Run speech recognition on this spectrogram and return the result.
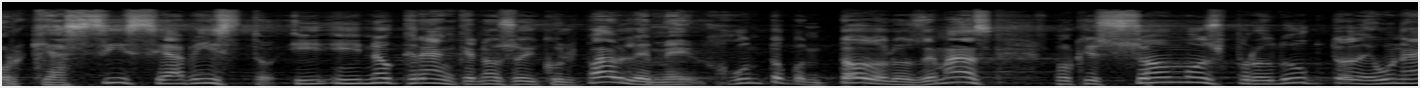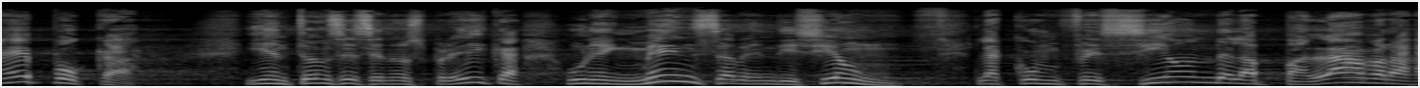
porque así se ha visto. Y, no crean que no soy culpable, me junto con todos los demás, porque somos producto de una época. Y entonces se nos predica una inmensa bendición, la confesión de la palabra,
